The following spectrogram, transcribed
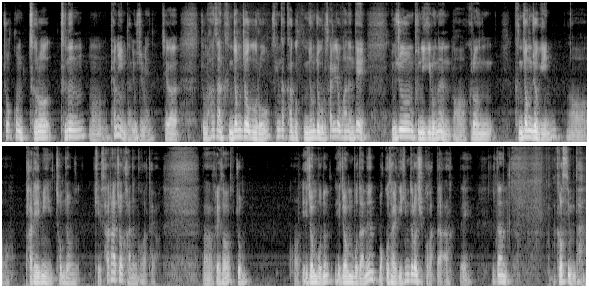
조금 들어 드는 어, 편입니다. 요즘엔 제가 좀 항상 긍정적으로 생각하고 긍정적으로 살려고 하는데 요즘 분위기로는 어, 그런 긍정적인 어, 바램이 점점 이렇게 사라져 가는 것 같아요. 어, 그래서 좀 어, 예전보다는 예전보다는 먹고 살기 힘들어질 것 같다. 네, 일단 그렇습니다.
